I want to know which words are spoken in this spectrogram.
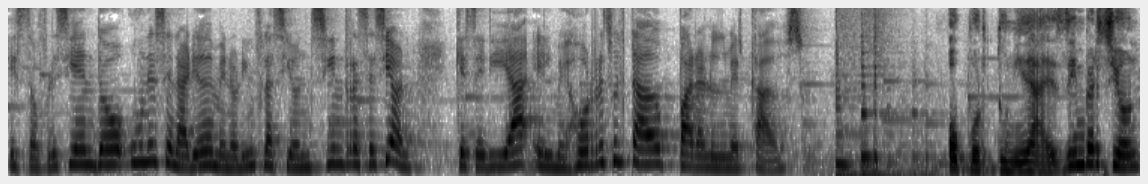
está ofreciendo un escenario de menor inflación sin recesión, que sería el mejor resultado para los mercados. Oportunidades de inversión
